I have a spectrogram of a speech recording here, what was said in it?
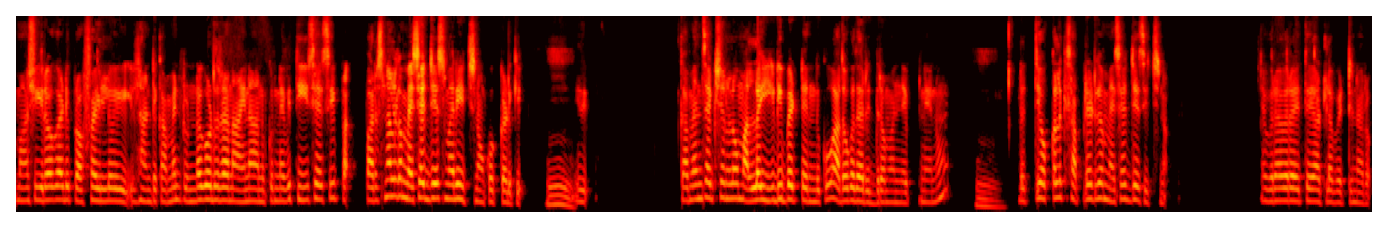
మా షీరో గాడి ప్రొఫైల్‌లో ఇలాంటి కామెంట్ ఉండకూడదురా నాయనా అనుకున్నవి తీసేసి పర్సనల్‌గా మెసేజ్ చేసి మరీ ఇచ్చిన ఒక్కొక్కడికి. ఉమ్, కమెంట్ సెక్షన్లో మళ్ళీ ఈ డిబెట్ ఎందుకు అదొక దరిద్రం అని చెప్పి నేను. ప్రతి ఒక్కరికి సపరేట్గా మెసేజ్ చేసి ఇచ్చిన ఎవరెవరైతే అట్లా పెట్టినారో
